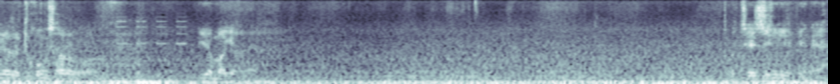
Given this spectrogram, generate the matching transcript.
얘들 또 공사하러 와. 위험하게 하네 또 재진입이네.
